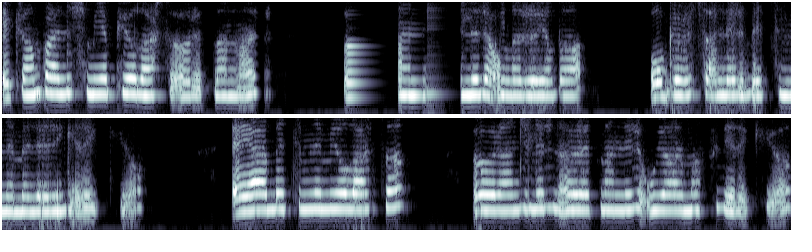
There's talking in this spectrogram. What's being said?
ekran paylaşımı yapıyorlarsa öğretmenler öğrencilere onları ya da o görselleri betimlemeleri gerekiyor. Eğer betimlemiyorlarsa öğrencilerin öğretmenleri uyarması gerekiyor.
